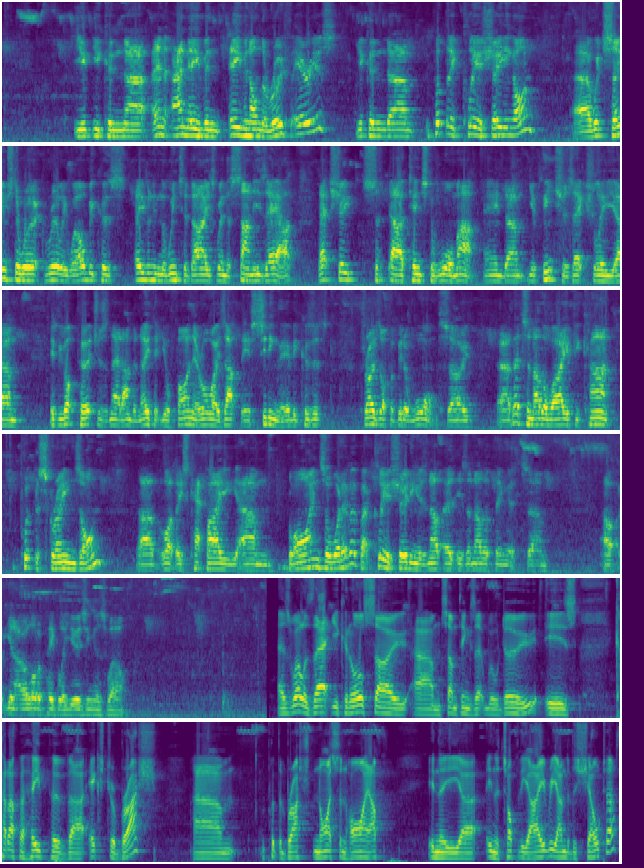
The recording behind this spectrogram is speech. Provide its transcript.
you, you can uh, and, and even even on the roof areas, you can um, put the clear sheeting on, uh, which seems to work really well because even in the winter days when the sun is out, that sheet uh, tends to warm up, and um, your finches actually. Um, if you've got perches and that underneath it, you'll find they're always up there sitting there because it throws off a bit of warmth. So uh, that's another way if you can't put the screens on, uh, like these cafe um, blinds or whatever. But clear sheeting is another is another thing that's um, uh, you know a lot of people are using as well. As well as that, you could also um, some things that we'll do is cut up a heap of uh, extra brush, um, put the brush nice and high up in the uh, in the top of the aviary under the shelter.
